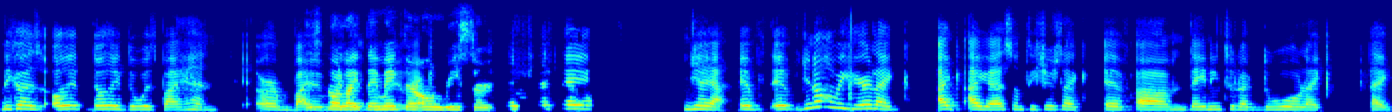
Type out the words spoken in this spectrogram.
because all they all they do is by hand or by So they like they do make it. their Like, own research. like say, yeah, yeah. If if you know how we hear like, I I guess some teachers like if um they need to like do like like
